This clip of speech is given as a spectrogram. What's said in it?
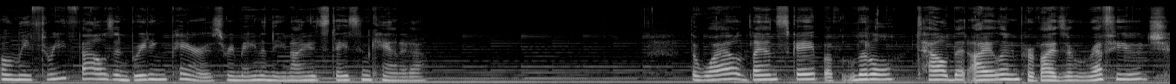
Only 3,000 breeding pairs remain in the United States and Canada. The wild landscape of Little Talbot Island provides a refuge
